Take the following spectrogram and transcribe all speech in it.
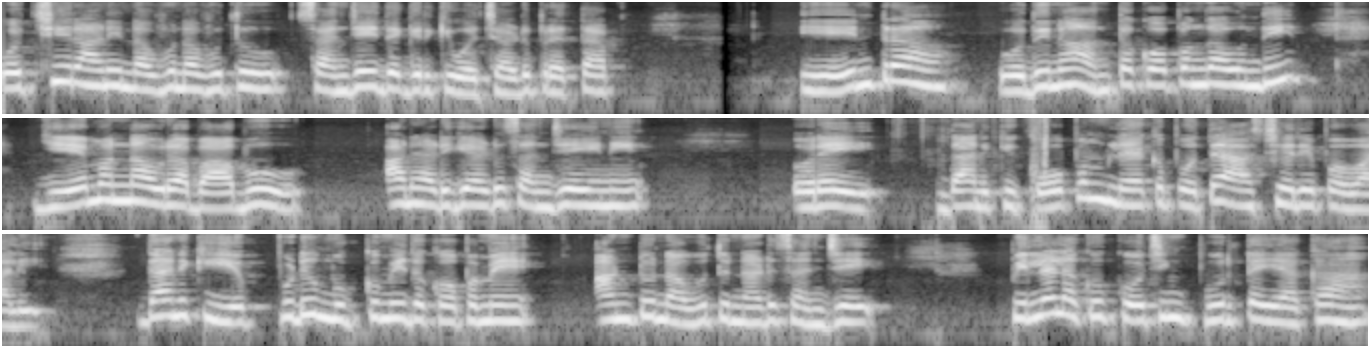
వచ్చి రాని నవ్వు నవ్వుతూ సంజయ్ దగ్గరికి వచ్చాడు ప్రతాప్. ఏంట్రా వదిన అంత కోపంగా ఉంది? ఏమన్నావురా బాబు? అని అడిగాడు సంజయ్ని. ఒరేయ్ దానికి కోపం లేకపోతే ఆశ్చర్యపోవాలి. దానికి ఎప్పుడూ ముక్కు మీద కోపమే అంటూ నవ్వుతున్నాడు సంజయ్. పిల్లలకు కోచింగ్ పూర్తయ్యాక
